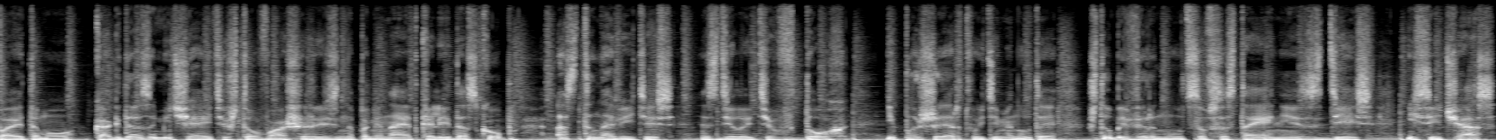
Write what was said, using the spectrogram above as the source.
Поэтому, когда замечаете, что ваша жизнь напоминает калейдоскоп, остановитесь, сделайте вдох и пожертвуйте минуты, чтобы вернуться в состояние здесь и сейчас.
